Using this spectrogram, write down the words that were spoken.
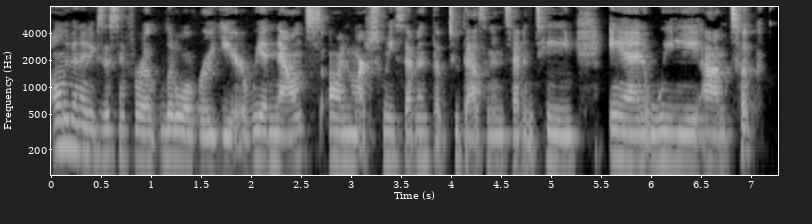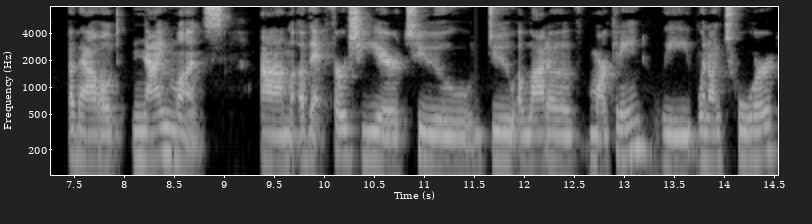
only been in existence for a little over a year. We announced on March 27th of 2017, and we um, took about nine months um, of that first year to do a lot of marketing. We went on tour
